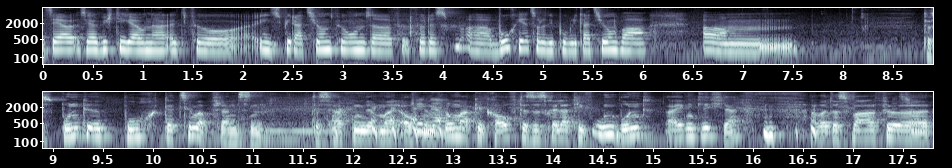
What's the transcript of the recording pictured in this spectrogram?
sehr, sehr wichtiger und halt für Inspiration für unser, für, für das äh, Buch jetzt oder die Publikation war ähm, das bunte Buch der Zimmerpflanzen. Das hatten wir mal auf genau. einem Flohmarkt gekauft. Das ist relativ unbunt eigentlich, ja. Aber das war für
